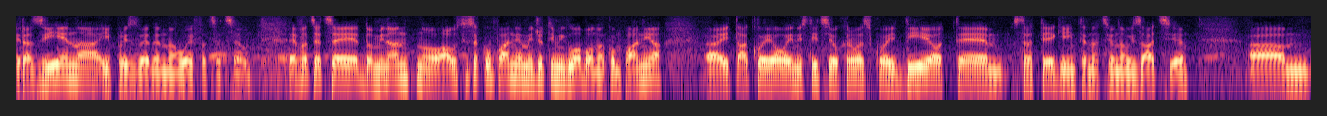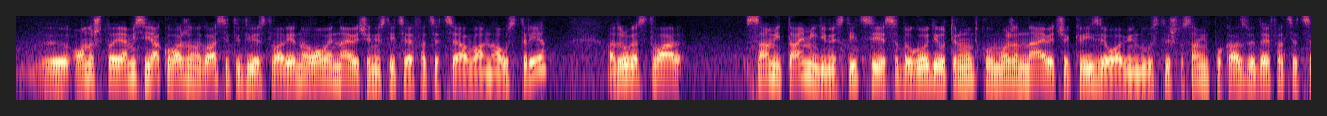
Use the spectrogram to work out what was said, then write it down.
razvijena i proizvedena u FACC-u. FACC je dominantno austrijska kompanija, međutim i globalna kompanija i tako je ova investicija u Hrvatskoj dio te strategije internacionalizacije Um, ono što je, ja mislim, jako važno naglasiti dvije stvari. Jedno, ovo je najveća investicija FACC-a van Austrije, a druga stvar, sami tajming investicije se dogodio u trenutku možda najveće krize u ovoj industriji, što samim pokazuje da FACC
